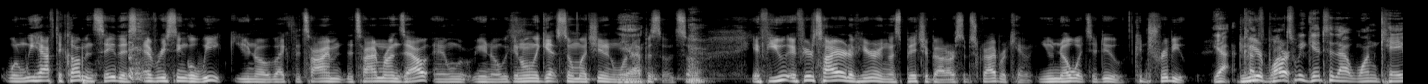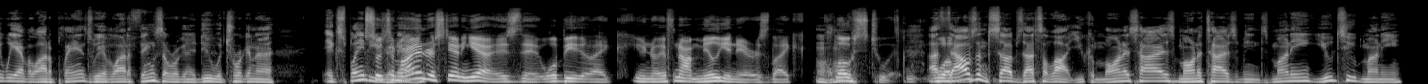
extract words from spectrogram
when we have to come and say this every single week, you know, like the time the time runs out and you know, we can only get so much in in one Yeah. episode. So if you if you're tired of hearing us bitch about our subscriber count, you know what to do. Contribute. Yeah, Do because your part. once we get to that 1K, we have a lot of plans. We have a lot of things that we're going to do, which we're going to explain to So you. to my understanding, yeah, is that we'll be like, you know, if not millionaires, like close to it. Mm-hmm. A We'll- thousand subs, that's a lot. You can monetize. Monetize means money, YouTube money.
